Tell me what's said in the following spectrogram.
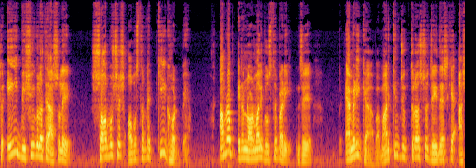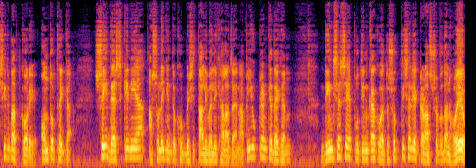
তো এই বিষয়গুলোতে আসলে সর্বশেষ অবস্থানটা কি ঘটবে? আমরা এটা নর্মালি বুঝতে পারি যে আমেরিকা বা মার্কিন যুক্তরাষ্ট্র যেই দেশকে আশীর্বাদ করে অন্তর থেকে, সেই দেশকে নিয়ে আসলে কিন্তু খুব বেশি তালিবালি খেলা যায় না। আপনি ইউক্রেনকে দেখেন, দিন শেষে পুতিন কাকু এত শক্তিশালী একটা রাষ্ট্রপ্রধান হয়েও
